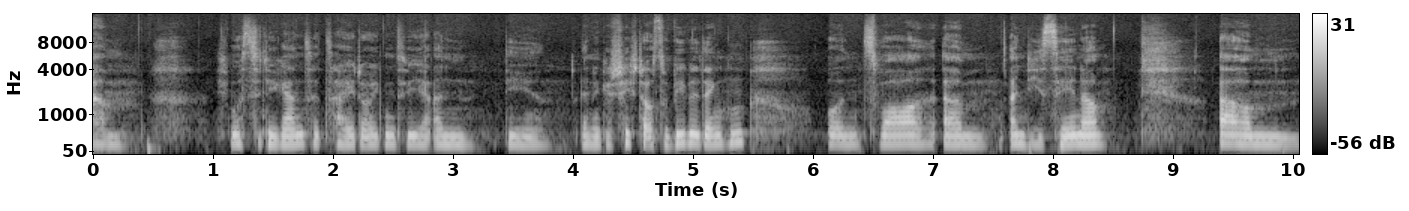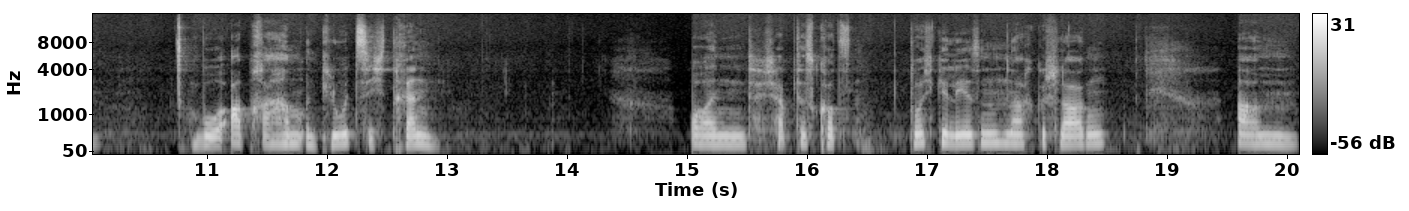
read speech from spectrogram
Ähm, ich musste die ganze Zeit irgendwie an die, eine Geschichte aus der Bibel denken. Und zwar ähm, an die Szene, ähm, wo Abraham und Lot sich trennen. Und ich habe das kurz durchgelesen, nachgeschlagen. Ähm,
